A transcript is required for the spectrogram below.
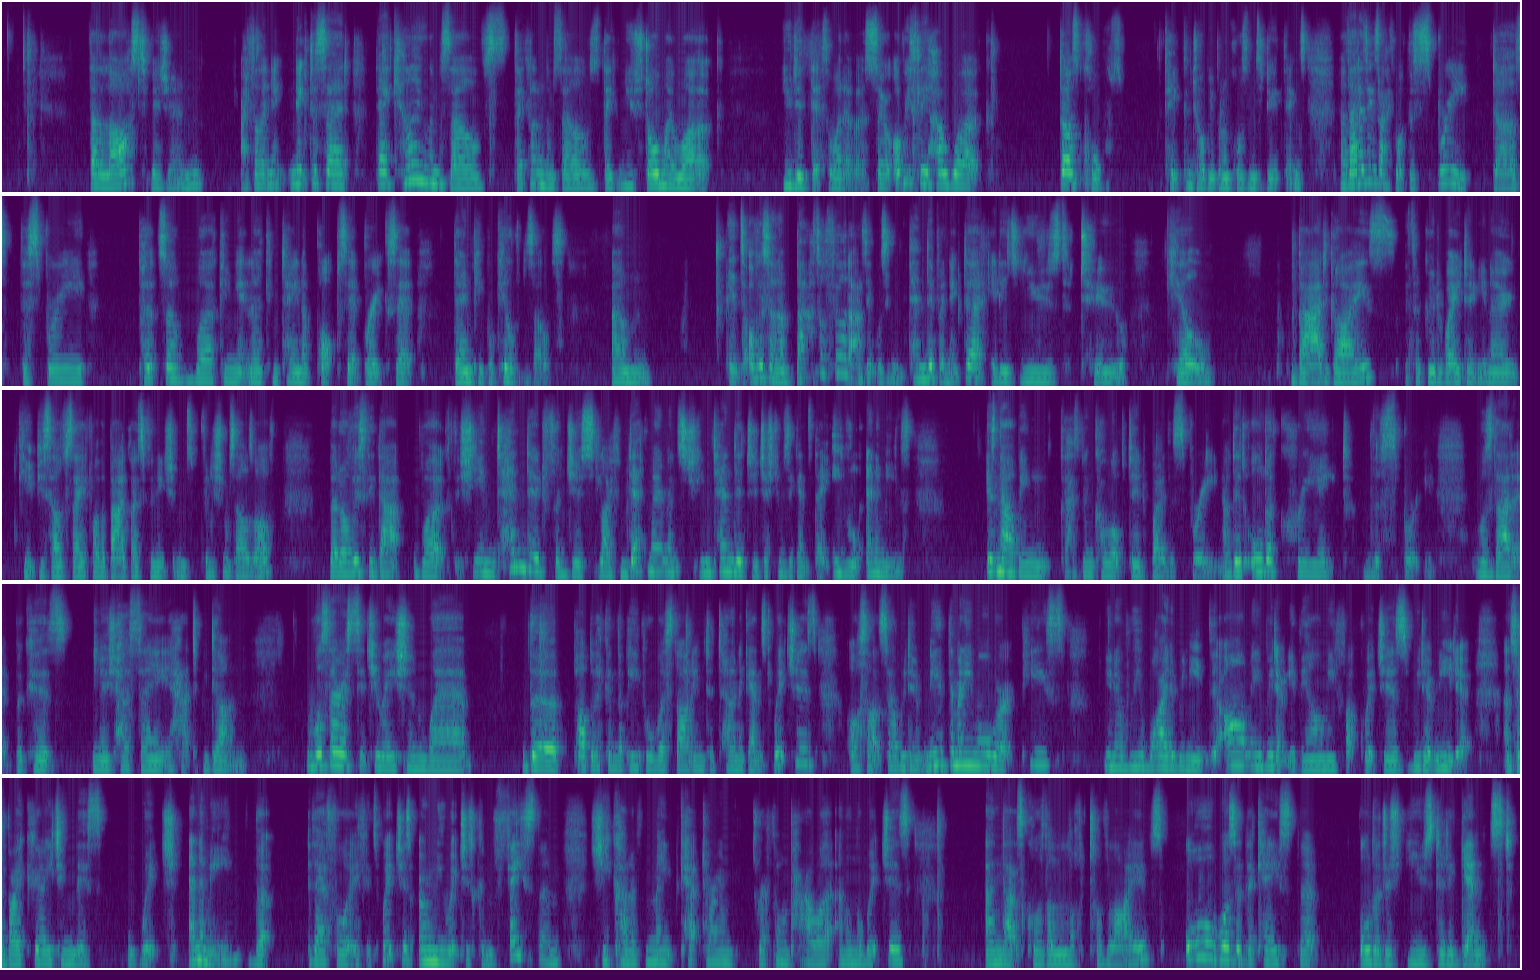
the last vision, I feel like Nic- Nicte said, they're killing themselves, they're killing themselves, they, you stole my work, you did this or whatever. So obviously her work does cause, take control of people and cause them to do things. Now that is exactly what the spree does. The spree puts a working in a container, pops it, breaks it, then people kill themselves. Um, it's obviously on a battlefield as it was intended for Nicte. It is used to kill bad guys. It's a good way to, you know, keep yourself safe while the bad guys finish, finish themselves off. But obviously that work that she intended for just life and death moments, she intended to just use against their evil enemies, is now being has been co-opted by the spree. Now did Alder create the spree? Was that it? Because, you know, her saying it had to be done. Was there a situation where the public and the people were starting to turn against witches or start to say we don't need them anymore, we're at peace? You know, we why do we need the army? We don't need the army, fuck witches, we don't need it. And so by creating this witch enemy that therefore if it's witches, only witches can face them, she kind of made, kept her own grip on power and on the witches and that's caused a lot of lives. Or was it the case that Alder just used it against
